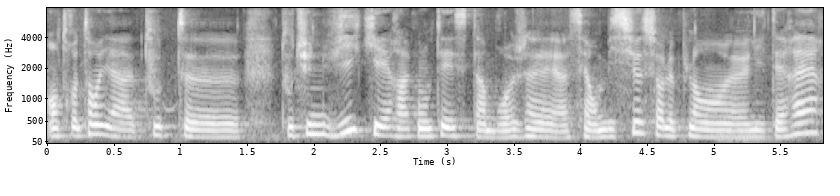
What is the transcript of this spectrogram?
Entre temps, il y a toute euh, toute une vie qui est racontée. C'est un projet assez ambitieux sur le plan euh, littéraire,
